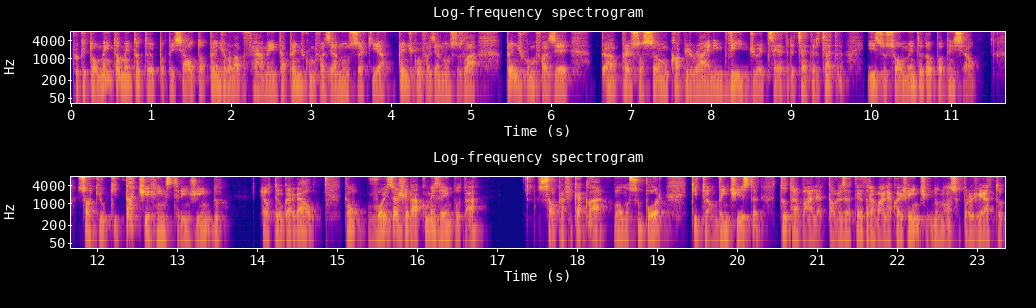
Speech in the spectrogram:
Porque tu aumenta, aumenta o teu potencial, tu aprende uma nova ferramenta, aprende como fazer anúncios aqui, aprende como fazer anúncios lá, aprende como fazer uh, prestação, copywriting, vídeo, etc, etc, etc. E isso só aumenta o teu potencial. Só que o que tá te restringindo é o teu gargalo. Então, vou exagerar como exemplo, tá? Só para ficar claro, vamos supor que tu é um dentista, tu trabalha, talvez até trabalha com a gente no nosso projeto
